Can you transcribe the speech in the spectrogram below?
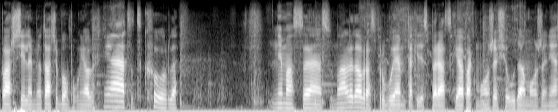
Patrzcie, ile miotaczy bomb ogniowych. Nie, to, to kurde. Nie ma sensu. No ale dobra, spróbujemy taki desperacki atak. Może się uda, może nie.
